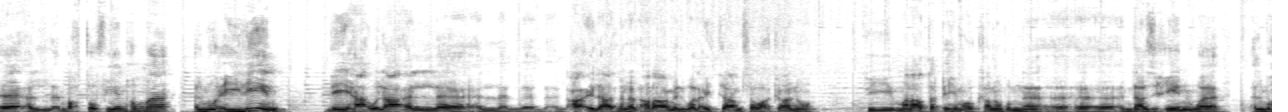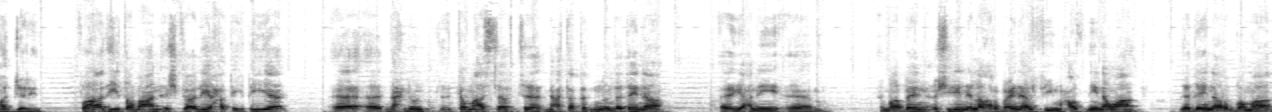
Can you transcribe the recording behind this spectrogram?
آه، المخطوفين هم المعيلين لهؤلاء العائلات من الأرامل والأيتام سواء كانوا في مناطقهم أو كانوا ضمن النازحين والمهجرين. فهذه طبعا إشكالية حقيقية. نحن كما أسلفت نعتقد أن لدينا آه، يعني ما بين 20 إلى 40 ألف في محافظة نينوى لدينا ربما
